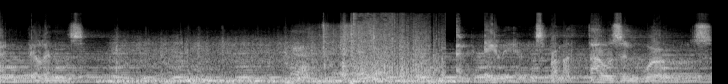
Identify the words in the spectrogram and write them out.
and villains and aliens from a thousand worlds.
